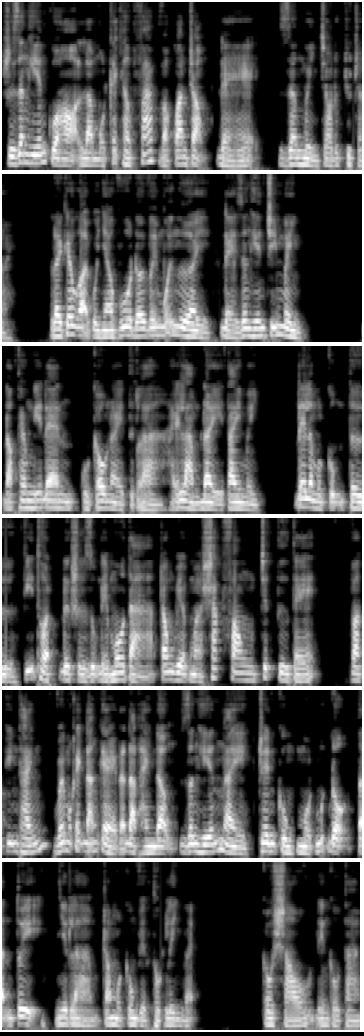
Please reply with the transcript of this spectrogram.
Sự dâng hiến của họ là một cách hợp pháp và quan trọng để dâng mình cho Đức Chúa Trời. Lời kêu gọi của nhà vua đối với mỗi người để dâng hiến chính mình. Đọc theo nghĩa đen của câu này tức là hãy làm đầy tay mình. Đây là một cụm từ kỹ thuật được sử dụng để mô tả trong việc mà sắc phong chức tư tế và Kinh Thánh với một cách đáng kể đã đặt hành động dâng hiến này trên cùng một mức độ tận tụy như là trong một công việc thuộc linh vậy. Câu 6 đến câu 8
